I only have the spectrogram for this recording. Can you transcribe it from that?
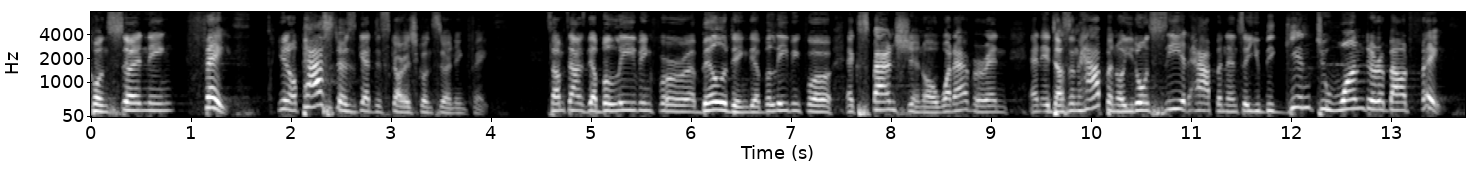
concerning faith. You know, pastors get discouraged concerning faith. Sometimes they're believing for a building, they're believing for expansion or whatever, and, and it doesn't happen or you don't see it happen. And so you begin to wonder about faith.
